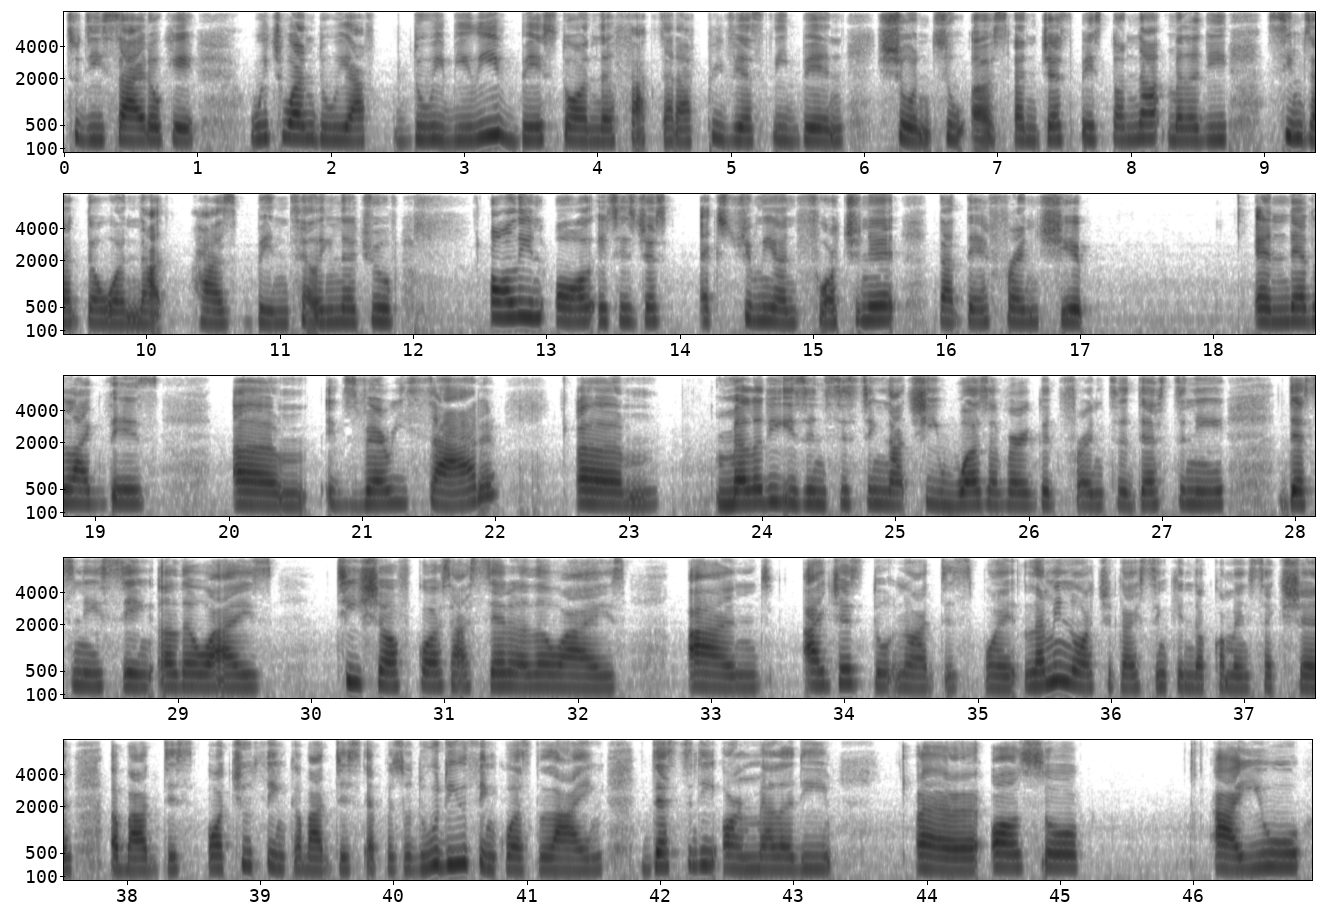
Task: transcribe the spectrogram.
to decide okay which one do we have do we believe based on the facts that have previously been shown to us? And just based on that melody seems like the one that has been telling the truth. All in all it is just extremely unfortunate that their friendship ended like this um it's very sad um melody is insisting that she was a very good friend to destiny destiny saying otherwise Tisha, of course, has said otherwise. And I just don't know at this point. Let me know what you guys think in the comment section about this. What you think about this episode. Who do you think was lying? Destiny or Melody? Uh, also, are you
